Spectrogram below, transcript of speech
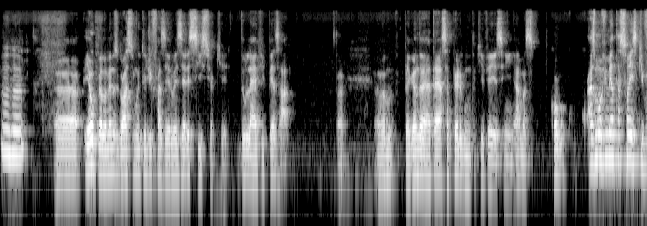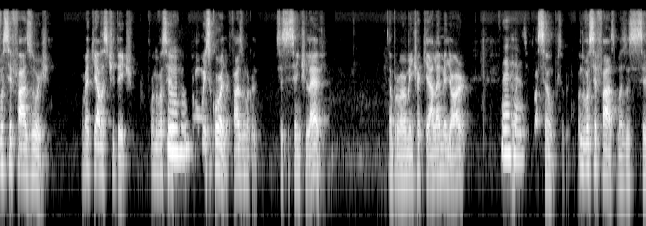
uhum. uh, eu, pelo menos, gosto muito de fazer o exercício aqui, do leve e pesado. Tá? Vamos, pegando até essa pergunta que veio assim, ah, mas as movimentações que você faz hoje, como é que elas te deixam? Quando você uhum. toma uma escolha, faz uma coisa, você se sente leve? Então, provavelmente aquela é a melhor uhum. situação. Quando você faz, mas você,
